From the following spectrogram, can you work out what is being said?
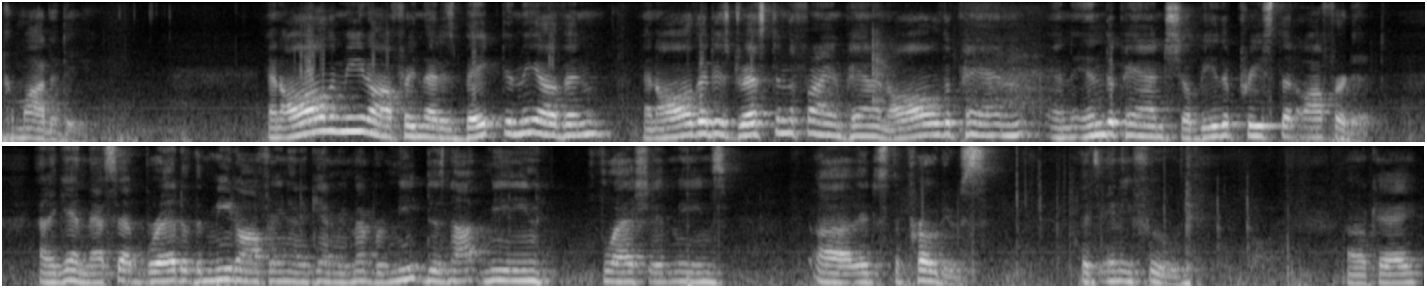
commodity. And all the meat offering that is baked in the oven, and all that is dressed in the frying pan, and all the pan and in the pan shall be the priest that offered it. And again, that's that bread of the meat offering. And again, remember, meat does not mean flesh, it means uh, it's the produce, it's any food. Okay?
